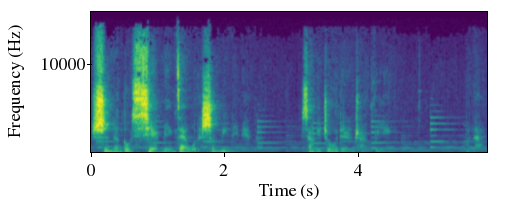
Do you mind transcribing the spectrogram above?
是能够显明在我的生命里面的，向你周围的人传福音，不难。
